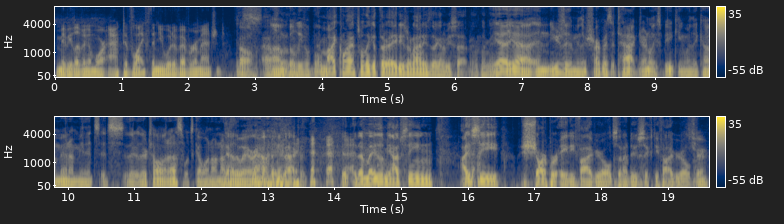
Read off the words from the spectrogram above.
maybe living a more active life than you would have ever imagined. oh, absolutely. unbelievable. And my clients, when they get their 80s or 90s, they're going to be sad. man. I mean, yeah, yeah, and usually, I mean, they're sharp as a tack. Generally speaking, when they come in, I mean, it's it's they're, they're telling us what's going on, not yeah. the other way around. exactly. it, it amazes me. I've seen, I see sharper 85 year olds than I do 65 year olds. Sure,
